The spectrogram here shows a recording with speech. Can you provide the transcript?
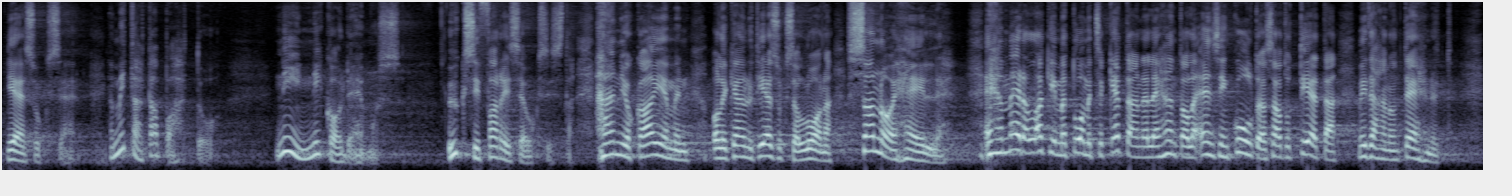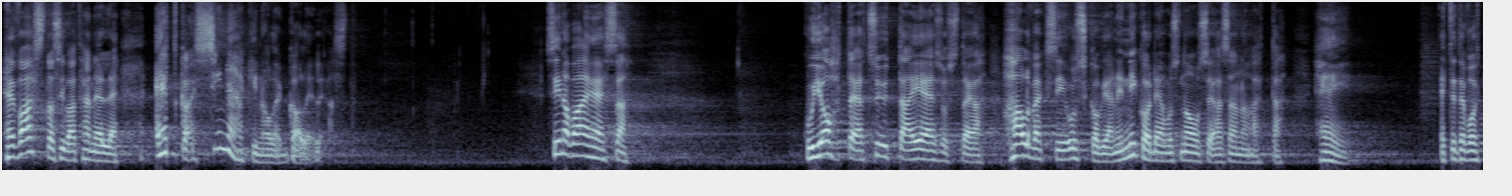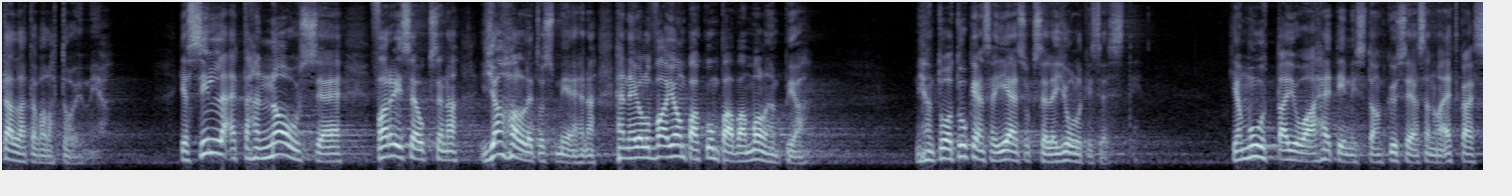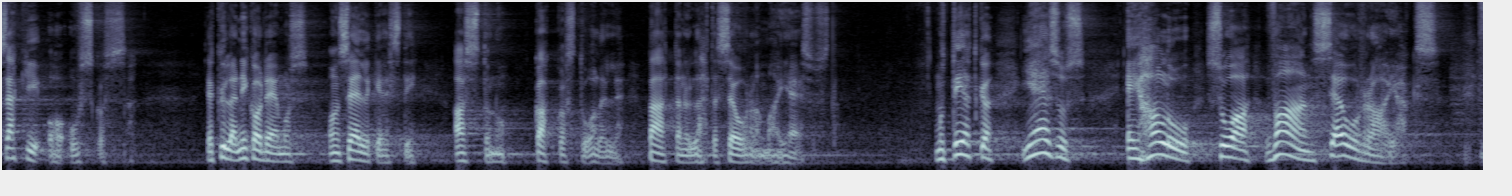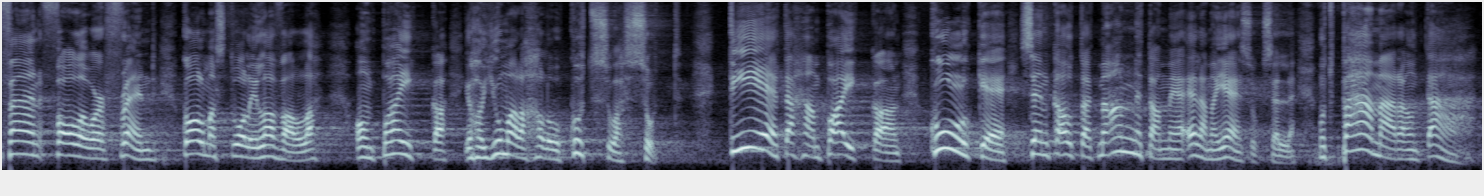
Jeesukseen? Ja mitä tapahtuu? Niin Nikodemus, yksi fariseuksista, hän joka aiemmin oli käynyt Jeesuksen luona, sanoi heille, eihän meidän lakimme tuomitse ketään, ellei häntä ole ensin kuultu ja saatu tietää, mitä hän on tehnyt. He vastasivat hänelle, et kai sinäkin ole Galileasta. Siinä vaiheessa, kun johtajat syyttää Jeesusta ja halveksii uskovia, niin Nikodemus nousee ja sanoo, että hei, ette te voi tällä tavalla toimia. Ja sillä, että hän nousee fariseuksena ja hallitusmiehenä, hän ei ollut vain jompaa kumpaa, vaan molempia, niin hän tuo tukensa Jeesukselle julkisesti. Ja muut tajuaa heti, mistä on kyse ja sanoo, että kai säkin oo uskossa. Ja kyllä Nikodemus on selkeästi astunut kakkostuolille, päättänyt lähteä seuraamaan Jeesusta. Mutta tiedätkö, Jeesus ei halua sua vaan seuraajaksi. Fan, follower, friend, kolmas tuoli lavalla on paikka, johon Jumala haluaa kutsua sut. Tie tähän paikkaan kulkee sen kautta, että me annetaan meidän elämä Jeesukselle. Mutta päämäärä on tämä.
